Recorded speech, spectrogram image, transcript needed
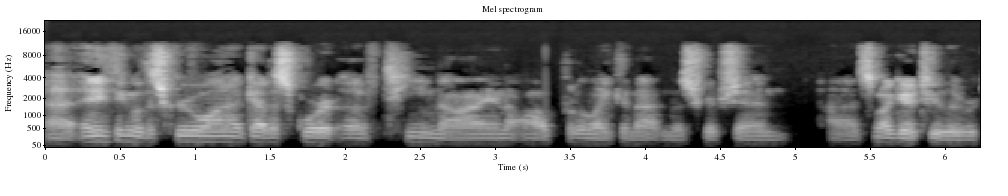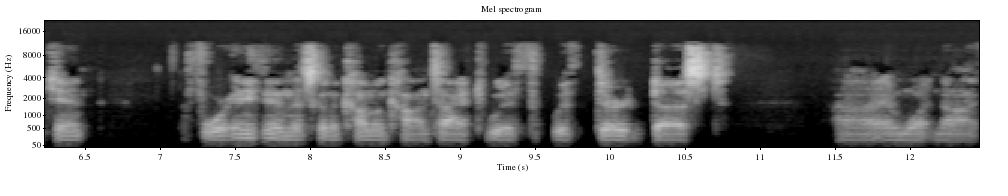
Uh, anything with a screw on it, got a squirt of T9. I'll put a link in that in the description. Uh, it's my go-to lubricant for anything that's going to come in contact with with dirt, dust, uh, and whatnot.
